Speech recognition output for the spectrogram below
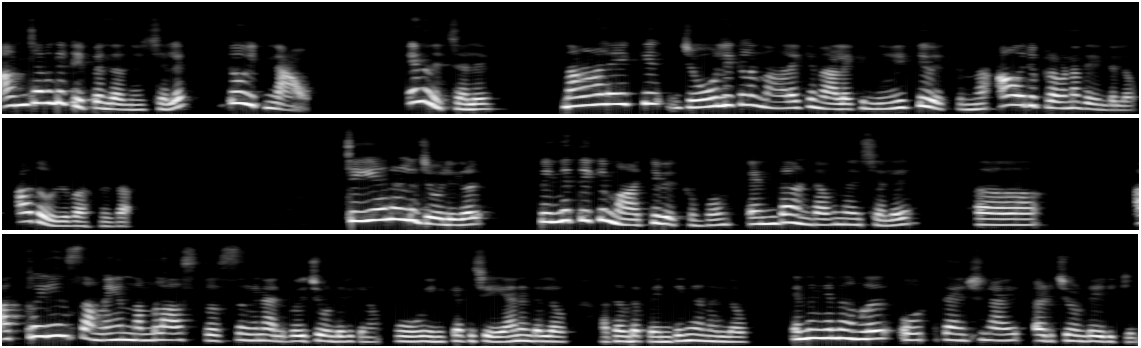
അഞ്ചാമത്തെ ടിപ്പ് എന്താണെന്ന് വെച്ചാൽ ഡു ഇറ്റ് നൗ എന്ന് വെച്ചാൽ നാളേക്ക് ജോലികൾ നാളേക്ക് നാളേക്ക് നീട്ടിവെക്കുന്ന ആ ഒരു പ്രവണത ഉണ്ടല്ലോ അത് ഒഴിവാക്കുക. ചെയ്യാനുള്ള ജോലികൾ പിന്നത്തേക്ക് മാറ്റി വെക്കുമ്പോൾ എന്താ ഉണ്ടാവുന്നത് വെച്ചാൽ അത്രയും സമയം നമ്മൾ ആ സ്ട്രെസ് ഇങ്ങനെ അനുഭവിച്ചുകൊണ്ടിരിക്കണം. ഓ എനിക്കത് ചെയ്യാനുണ്ടല്ലോ അതവിടെ പെൻഡിങ് ആണല്ലോ എന്നിങ്ങനെ നമ്മൾ ഓർത്ത് ടെൻഷനായി അടിച്ചുകൊണ്ടേയിരിക്കും.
